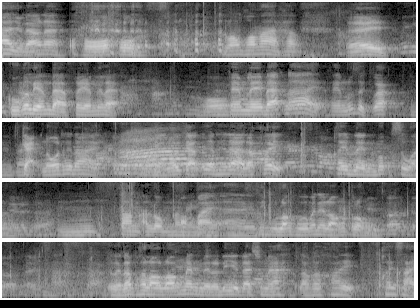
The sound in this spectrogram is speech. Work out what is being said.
ด้อยู่แล้วนะ โอ้โหครูร้องเพราะมากครับ เฮ้ยกูก็เรียนแบบเฟรมนี่แหละโอ้โหเฟรมเลย์แบ็กได้เฟรมรู้สึกว่าแกะโน้ตให้ได้ แกะโน้ตแกะเอื้อนให้ได้ แล้วค่อยค่อยเบลนพวกส่วนอืมตามอารมณ์อะอไรอกไปเออที่กูร้องกูก็ไม่ได้ร้องตรง เออแล้วพอเราร้องแม่นเมโลดี้ได้ใช่ไหมเราก็ค่อยค่อยใส่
